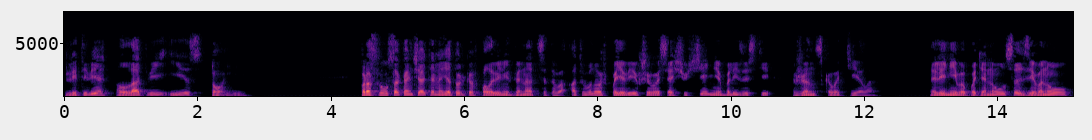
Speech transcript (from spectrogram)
Литве, Латвии и Эстонии. Проснулся окончательно я только в половине двенадцатого от вновь появившегося ощущения близости женского тела. Лениво потянулся, зевнул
